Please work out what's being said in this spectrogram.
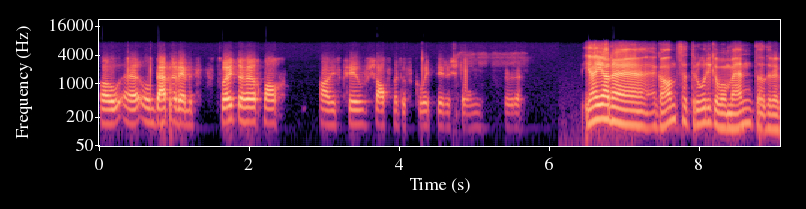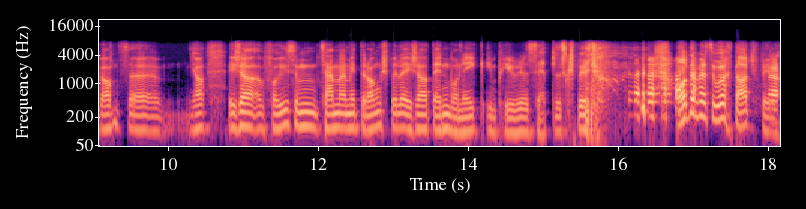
Oh, äh, und eben, wenn man das zweite hoch macht, habe ich das Gefühl, schafft man das gut in einer Stunde. Ja, ja, einen, ganz traurigen Moment oder ein ganz, äh, ja, ist ja von unserem zusammen mit der Rangspielen ist ja dann, wo ich Imperial Settlers gespielt habe. oder versucht da zu spielen. Ja.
